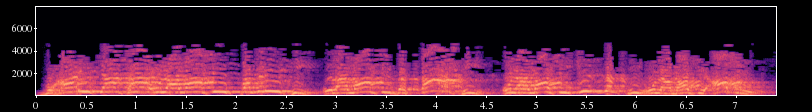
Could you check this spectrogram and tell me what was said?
بخاری کیا تھا؟ علماء کی پگڑی تھی، علماء کی دستار تھی، علماء کی عزت تھی، علماء کی آبرو۔ تھی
